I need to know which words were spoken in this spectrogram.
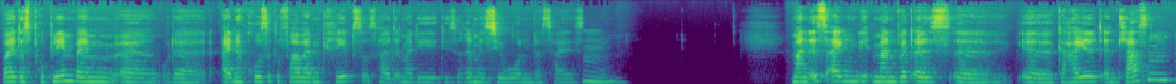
weil das Problem beim äh, oder eine große Gefahr beim Krebs ist halt immer die diese Remission. Das heißt, mhm. man ist eigentlich, man wird als äh, äh, geheilt entlassen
